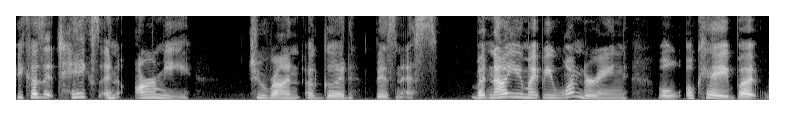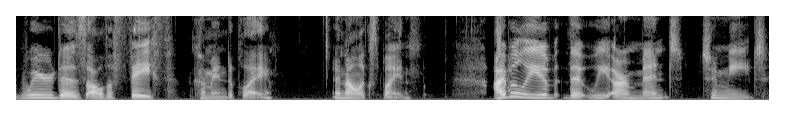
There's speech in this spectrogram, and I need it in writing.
because it takes an army to run a good business. But now you might be wondering, well, okay, but where does all the faith come into play? And I'll explain. I believe that we are meant to meet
